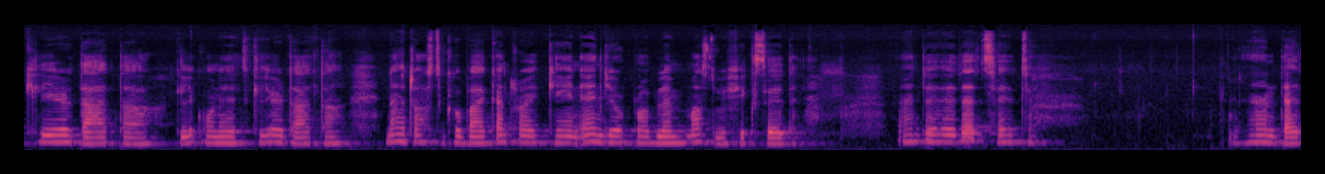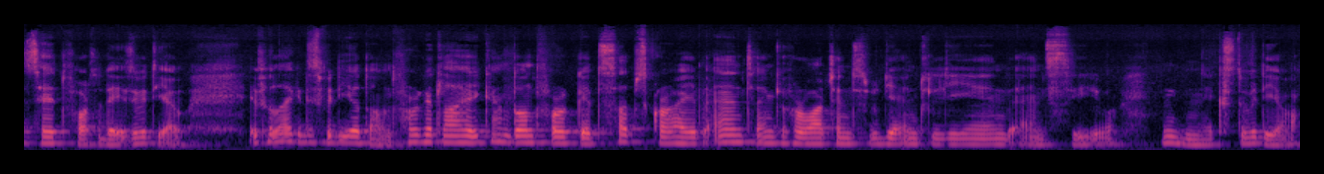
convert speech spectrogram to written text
clear data click on it clear data. Now just go back and try again and your problem must be fixed. And uh, that's it and that's it for today's video. If you like this video don't forget like and don't forget subscribe. And thank you for watching this video until the end and see you in the next video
